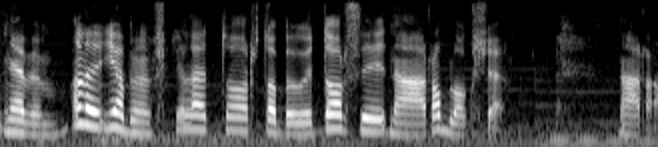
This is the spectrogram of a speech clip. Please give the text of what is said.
Nie wiem, ale ja byłem Szkieletor, to były Dorsy na Robloxie. Nara.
